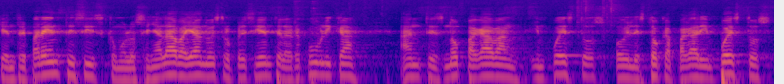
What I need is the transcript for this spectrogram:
que entre paréntesis, como lo señalaba ya nuestro presidente de la República, antes no pagaban impuestos, hoy les toca pagar impuestos,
